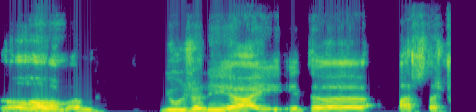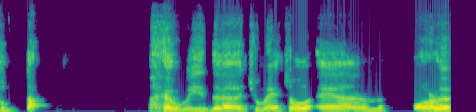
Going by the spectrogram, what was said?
No, um, usually I eat uh, pasta asciutta with uh, tomato and or uh,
